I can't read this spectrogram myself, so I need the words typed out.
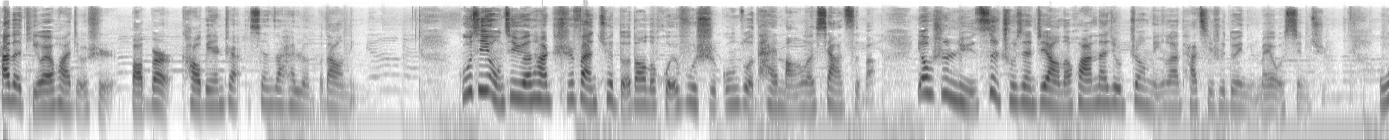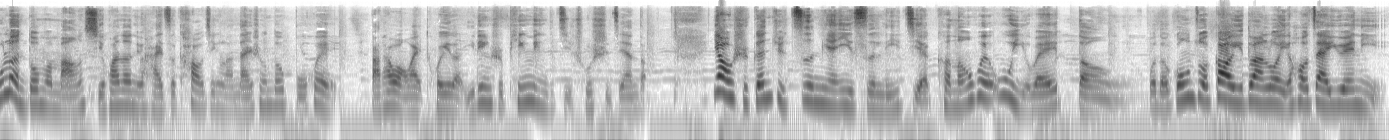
他的题外话就是：“宝贝儿，靠边站，现在还轮不到你。”鼓起勇气约他吃饭，却得到的回复是工作太忙了，下次吧。要是屡次出现这样的话，那就证明了他其实对你没有兴趣。无论多么忙，喜欢的女孩子靠近了，男生都不会把她往外推的，一定是拼命的挤出时间的。要是根据字面意思理解，可能会误以为等我的工作告一段落以后再约你，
